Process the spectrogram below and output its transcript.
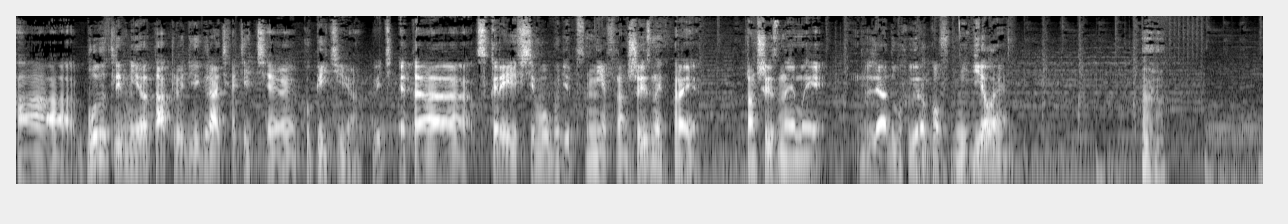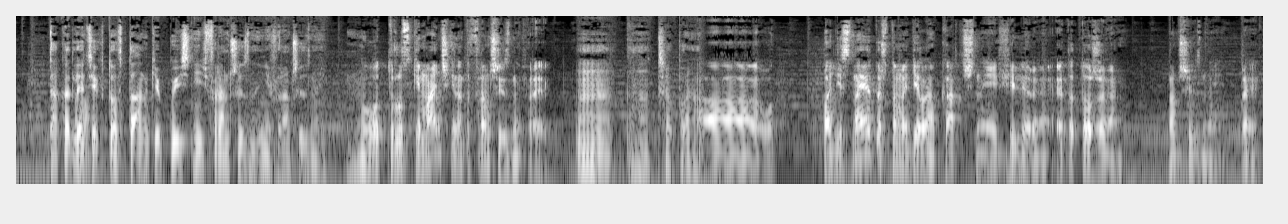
А будут ли в нее так люди играть, хотеть э, купить ее? Ведь это, скорее всего, будет не франшизный проект. Франшизные мы для двух игроков не делаем. Так, а для А. тех, кто в танке, пояснить франшизный, не франшизный. Ну вот «Русский Манчкин» — это франшизный проект. М, мгм, все понял. А, вот по Диснею то, что мы делаем карточные филлеры, это тоже франшизный проект.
